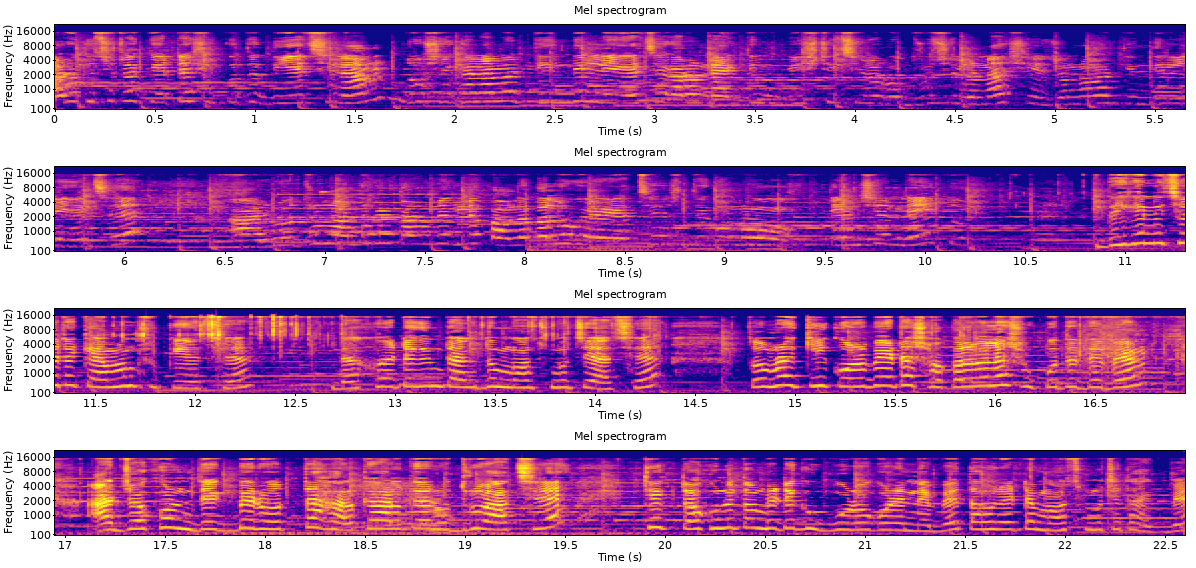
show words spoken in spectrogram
আরও কিছুটা কেটে শুকাতে দিয়েছিলাম। তো সেখানে আমার তিন দিন লেগেছে, কারণ একদিন বৃষ্টি ছিল, রৌদ্র ছিল না, সেই জন্য আমার তিন দিন লেগেছে। আর রৌদ্র না থাকার কারণে এগুলো কালো কালো হয়ে গেছে সেটা কোনো টেনশন নেই, তো দেখে নিচ্ছি এটা কেমন শুকিয়েছে। দেখো, এটা কিন্তু একদম মচমচে আছে। তোমরা কি করবে, এটা সকালবেলা শুকোতে দেবে। আর যখন দেখবে রোদটা হালকা হালকা রৌদ্র আছে, ঠিক তখনই তোমরা এটাকে গুঁড়ো করে নেবে, তাহলে এটা মচমচে থাকবে।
